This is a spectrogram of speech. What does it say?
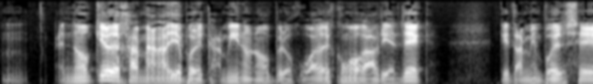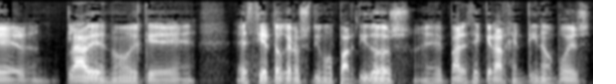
mm, no quiero dejarme a nadie por el camino, ¿no? Pero jugadores como Gabriel Deck, que también pueden ser claves, ¿no? Y que es cierto que los últimos partidos eh, parece que el argentino, pues,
